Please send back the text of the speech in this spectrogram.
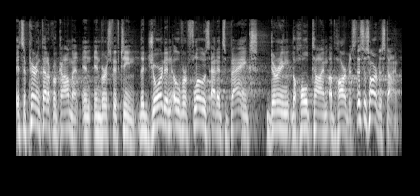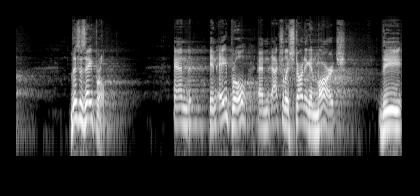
it's a parenthetical comment in, in verse 15. The Jordan overflows at its banks during the whole time of harvest. This is harvest time. This is April. And in April, and actually starting in March, the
